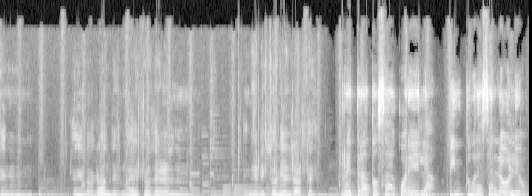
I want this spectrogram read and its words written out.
en, en los grandes maestros del- de la historia del arte. Retratos a acuarela, pinturas al óleo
